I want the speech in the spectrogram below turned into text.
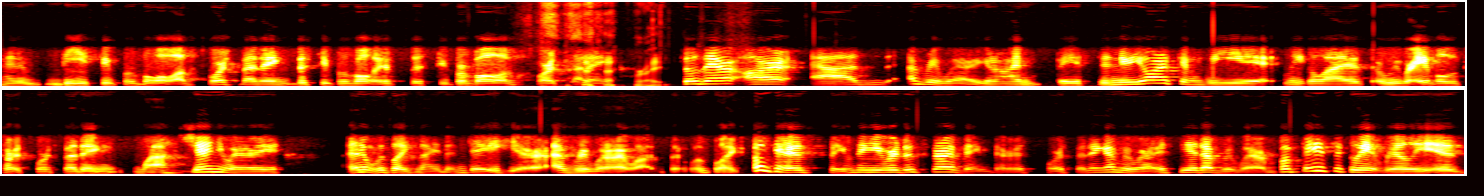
kind of the Super Bowl of sports betting. The Super Bowl is the Super Bowl of sports betting. right. So there are ads everywhere. You know, I'm based in New York and we legalized or we were able to start sports betting last January. And it was like night and day here, everywhere I was. It was like, okay, it's the same thing you were describing. There is sports betting everywhere. I see it everywhere. But basically, it really is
